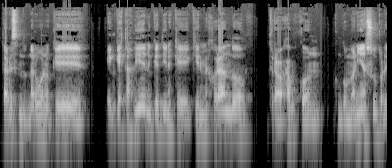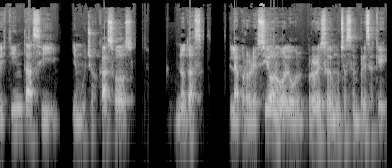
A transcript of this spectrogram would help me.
tal vez entender, bueno, qué, en qué estás bien, en qué tienes que, ir mejorando. Trabajamos con, compañías súper distintas y, en muchos casos notas la progresión o el progreso de muchas empresas que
